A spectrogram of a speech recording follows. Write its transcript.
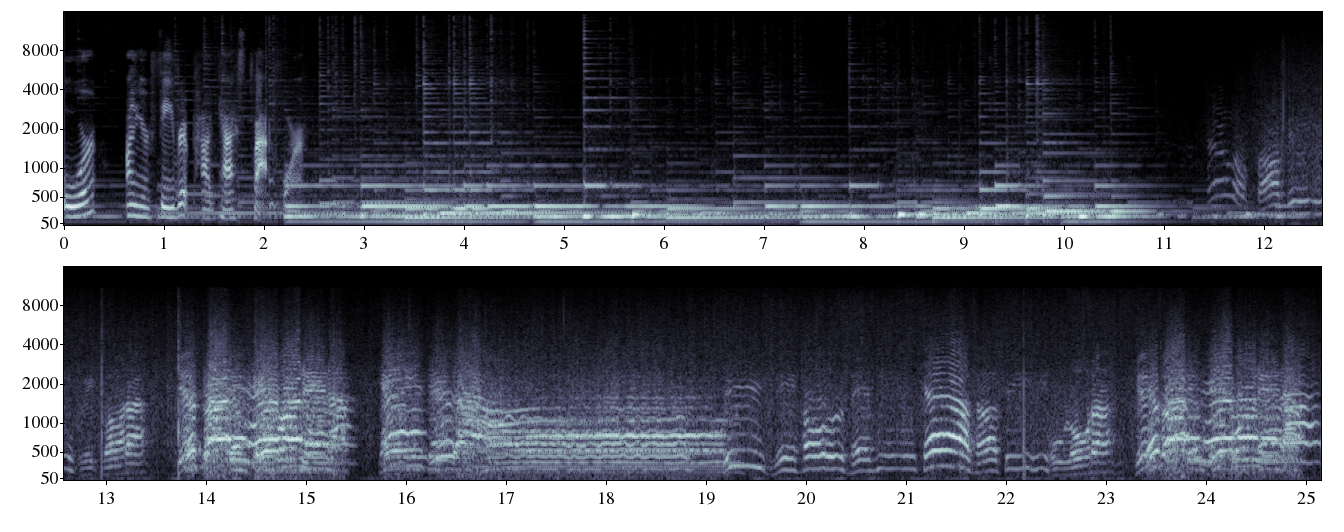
or on your favorite podcast platform. Oh, Lord, just ride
